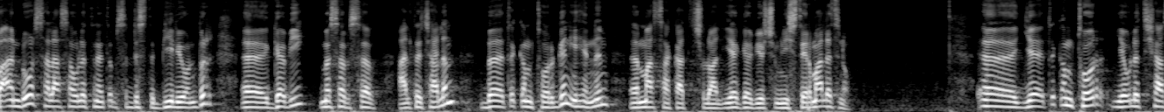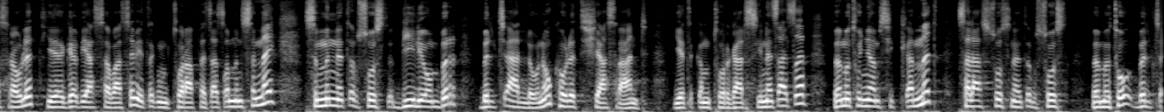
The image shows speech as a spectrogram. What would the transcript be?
በአንድ ወር 32.6 ቢሊዮን ብር ገቢ መሰብሰብ አልተቻለም። በጥቅምት ወር ግን ይህንን ማሳካት ችሏል የገቢዎች ሚኒስቴር ማለት ነው። የጥቅምት ወር የ2012 የገቢ አሰባሰብ የጥቅምት ወር አፈጻጸምን ስናይ 8.3 ቢሊዮን ብር ብልጫ ያለው ነው ከ2011 የጥቅምት ወር ጋር ሲነጻጸር፣ በመቶኛም ሲቀመጥ 33.3 በመቶ ብልጫ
